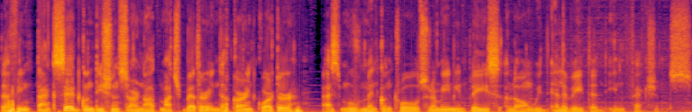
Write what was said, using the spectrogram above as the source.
The think tank said conditions are not much better in the current quarter as movement controls remain in place along with elevated infections.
